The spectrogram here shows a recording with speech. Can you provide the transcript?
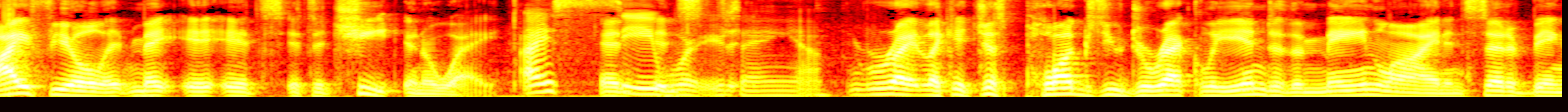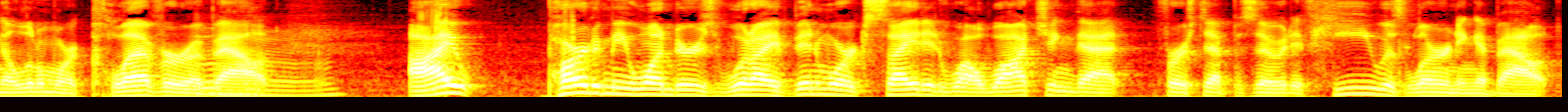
I feel it may it, it's it's a cheat in a way, I see what you're saying. Yeah. right? Like it just plugs you directly into the main line instead of being a little more clever about. Mm-hmm. I part of me wonders would I have been more excited while watching that first episode if he was learning about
